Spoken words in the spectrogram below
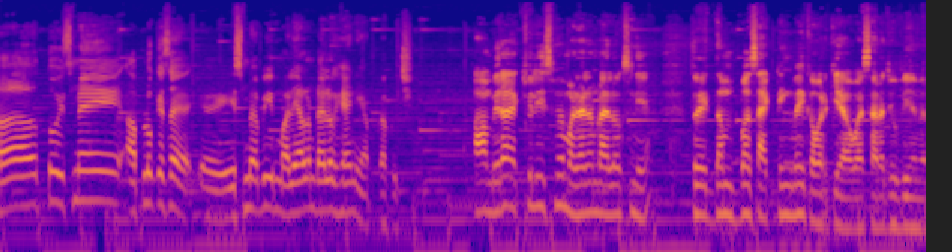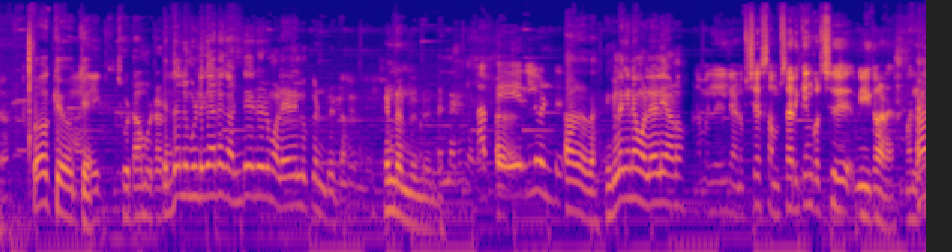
आ, तो इसमें आप लोग कैसा है इसमें अभी मलयालम डायलॉग है नहीं आपका कुछ हाँ मेरा एक्चुअली इसमें मलयालम डायलॉग्स नहीं है तो एकदम बस एक्टिंग में ही कवर किया हुआ है सारा जो भी है मेरा ഓക്കെ ഓക്കെ एक छोटा मोटा എന്തായാലും പുള്ളിക്കാരെ കണ്ടു കഴിഞ്ഞാൽ ഒരു മലയാളി ലുക്ക് ഉണ്ട് കേട്ടോ ഉണ്ട് ഉണ്ട് ഉണ്ട് ഉണ്ട് ആ പേരിലുണ്ട് അതെ അതെ നിങ്ങൾ എങ്ങനെ മലയാളിയാണോ മലയാളിയാണ് പക്ഷെ സംസാരിക്കാൻ കുറച്ച് വീക്കാണ് ആ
